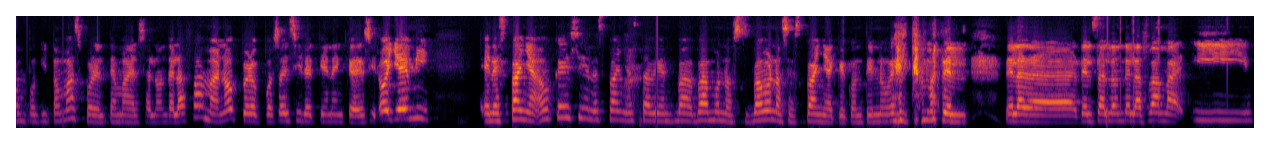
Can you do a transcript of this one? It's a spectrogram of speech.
un poquito más por el tema del Salón de la Fama, ¿no? Pero pues ahí sí le tienen que decir, oye, Emi, en España, ok, sí, en España está bien, vámonos, vámonos a España, que continúe el tema del, del Salón de la Fama. Y,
